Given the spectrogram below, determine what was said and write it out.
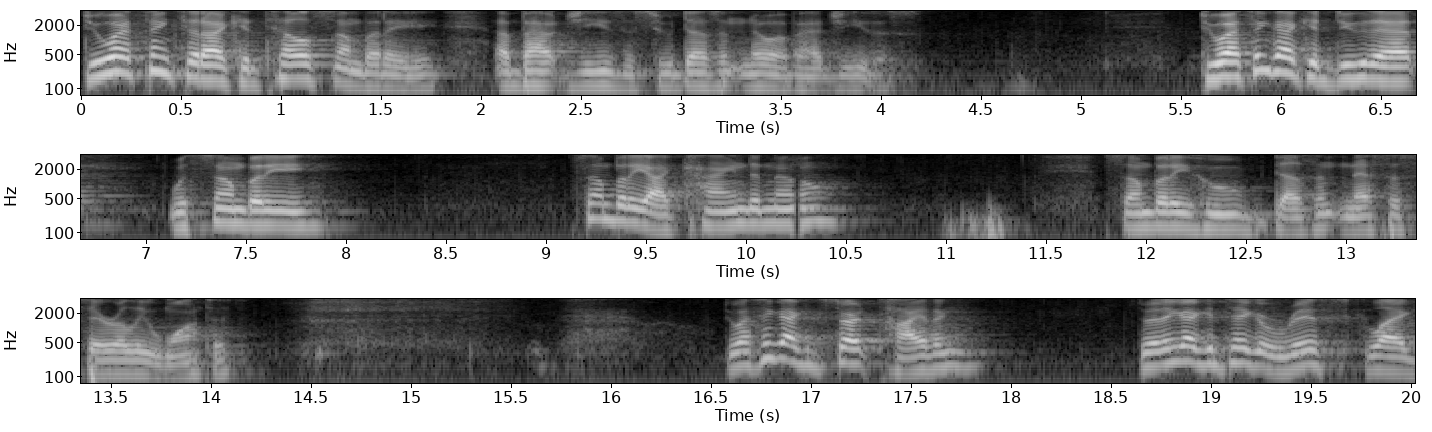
Do I think that I could tell somebody about Jesus who doesn't know about Jesus? Do I think I could do that with somebody somebody I kind of know? Somebody who doesn't necessarily want it? Do I think I could start tithing? Do I think I could take a risk like,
